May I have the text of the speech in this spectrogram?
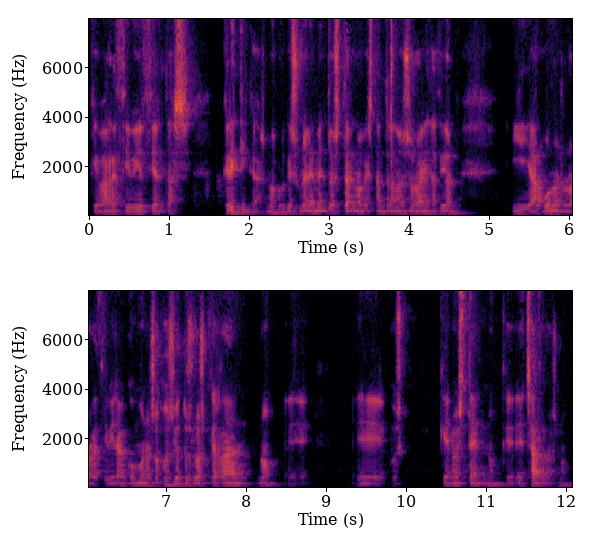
Que va a recibir ciertas críticas, ¿no? Porque es un elemento externo que está entrando en su organización y algunos lo recibirán con buenos ojos y otros los querrán, ¿no? Eh, eh, pues que no estén, ¿no? Que echarlos, ¿no?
